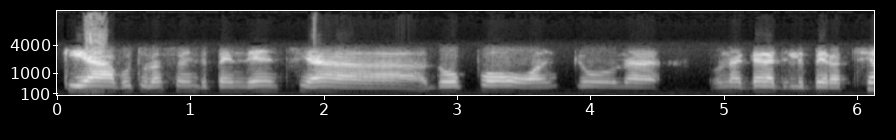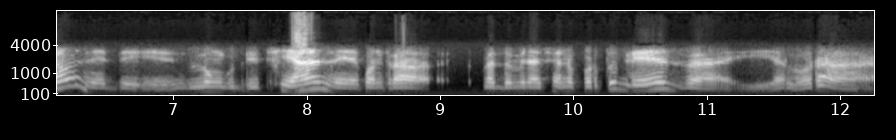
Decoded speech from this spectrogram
che ha avuto la sua indipendenza dopo anche una, una guerra di liberazione di lungo dieci anni contro la dominazione portoghese e allora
